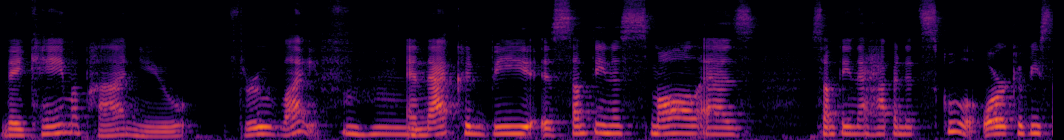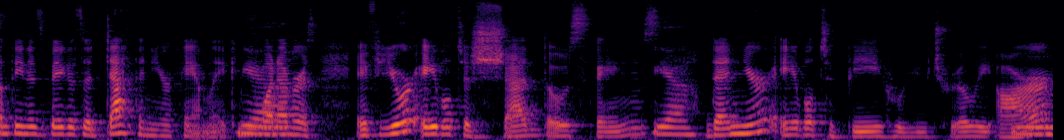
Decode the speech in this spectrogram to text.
they came upon you through life Mm-hmm. and that could be as something as small as something that happened at school or it could be something as big as a death in your family it can Yeah. be whatever it is if you're able to shed those things Yeah. then you're able to be who you truly are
